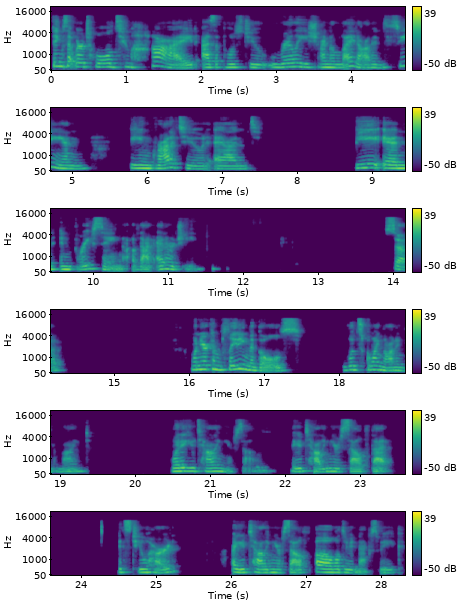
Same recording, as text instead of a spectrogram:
things that we're told to hide as opposed to really shine a light on and see and be in gratitude and be in embracing of that energy. So, when you're completing the goals, what's going on in your mind? What are you telling yourself? Are you telling yourself that it's too hard? Are you telling yourself, oh, we'll do it next week?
